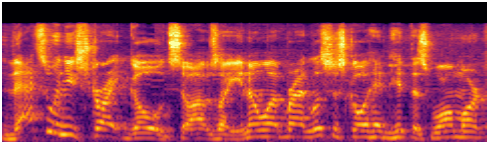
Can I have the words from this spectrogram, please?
That's when you strike gold. So I was like, you know what, Brad, let's just go ahead and hit this Walmart.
